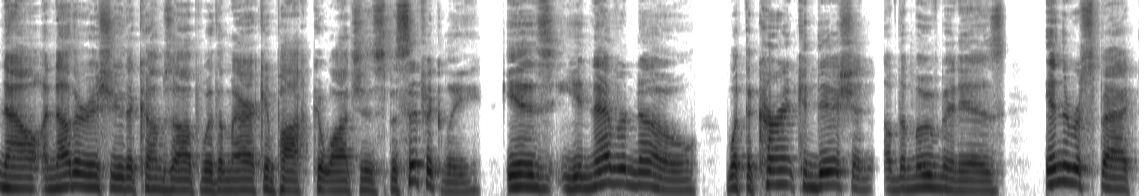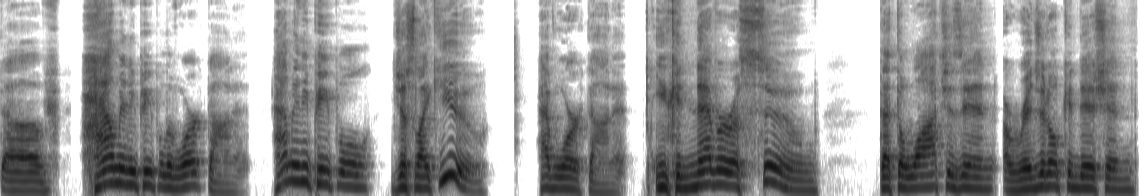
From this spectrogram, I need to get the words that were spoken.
Now, another issue that comes up with American pocket watches specifically is you never know what the current condition of the movement is in the respect of how many people have worked on it. How many people just like you, have worked on it. You can never assume that the watch is in original condition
